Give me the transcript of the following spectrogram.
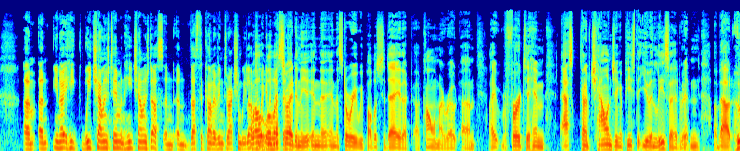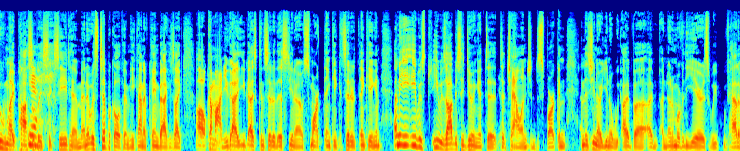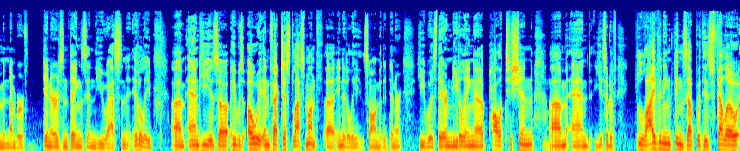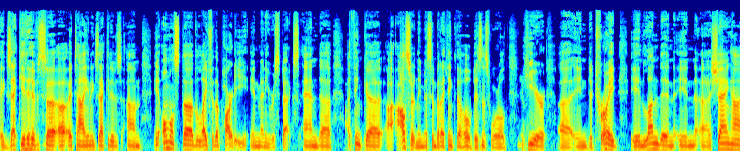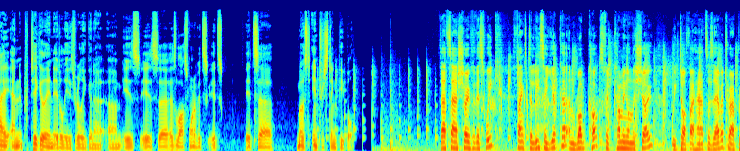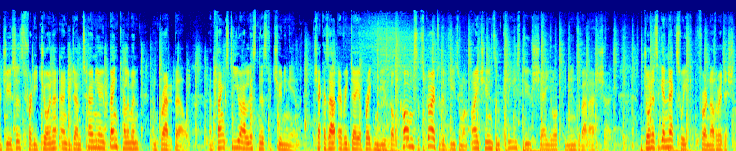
Um, and you know, he we challenged him, and he challenged us, and, and that's the kind of interaction we love. Well, well, that's it. right. In the in the in the story we published today, the uh, column I wrote, um, I referred to him ask kind of challenging a piece that you and Lisa had written about who might possibly yeah. succeed him, and it was typical of him. He kind of came back. He's like, "Oh, come on, you guys, you guys consider this, you know, smart thinking, considered thinking," and and he, he was he was obviously doing it to, yeah. to challenge and to spark. And and as you know, you know, I've uh, I've known him over the years. We, we've had him a number of dinners and things in the U.S. and in Italy. Um, and he is uh, he was oh in fact just last month uh, in Italy saw him at a dinner. He was there needling a politician mm-hmm. um, and sort of livening things up with his fellow executives, uh, uh, Italian executives, um, almost uh, the life of the party in many respects. And uh, I think uh, I'll certainly miss him, but I think the whole business world yeah. here uh, in Detroit, in London, in Shanghai, and particularly in Italy is really gonna um, is is has lost one of its its its most interesting people. That's our show for this week. Thanks to Lisa Jucca and Rob Cox for coming on the show. We doff our hats as ever to our producers, Freddie Joyner, Andrew D'Antonio, Ben Kellerman, and Brad Bell. And thanks to you, our listeners, for tuning in. Check us out every day at breakingviews.com, subscribe to the Viewsroom on iTunes, and please do share your opinions about our show. Join us again next week for another edition.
